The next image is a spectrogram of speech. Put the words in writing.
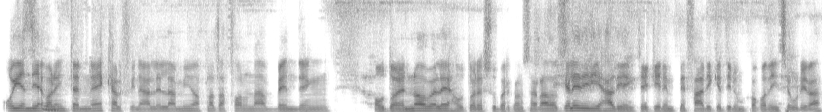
Hoy en día con Internet, que al final en las mismas plataformas venden autores nobles, autores súper consagrados. ¿Qué le dirías a alguien que quiere empezar y que tiene un poco de inseguridad?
